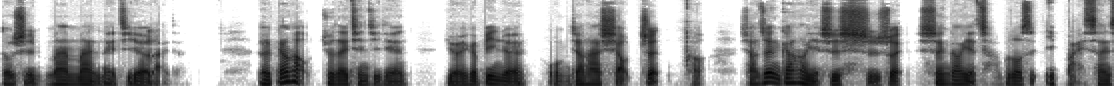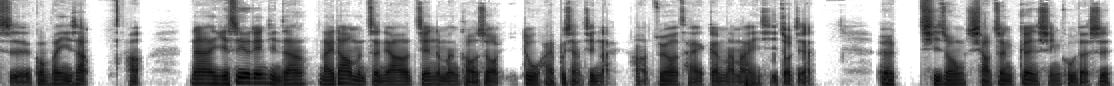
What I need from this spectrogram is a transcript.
都是慢慢累积而来的。而刚好就在前几天，有一个病人，我们叫他小郑。好，小郑刚好也是十岁，身高也差不多是一百三十公分以上。好那也是有点紧张，来到我们诊疗间的门口的时候，一度还不想进来，好，最后才跟妈妈一起走进来。而其中小郑更辛苦的是，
